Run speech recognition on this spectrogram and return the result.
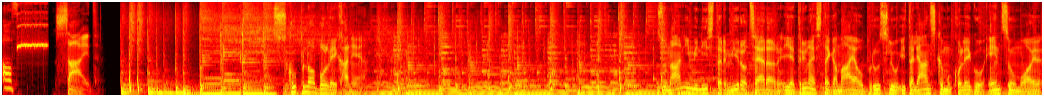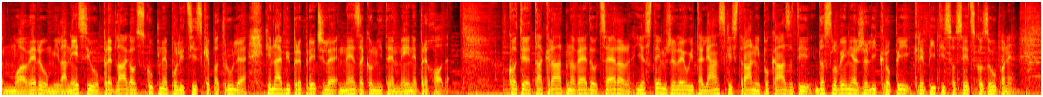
Offside. Skupno bolehanje. Zunani minister Miro Cerar je 13. maja v Bruslju italijanskemu kolegu Encu Moaveru Milanesiju predlagal skupne policijske patrulje, ki naj bi preprečile nezakonite mejne prehode. Kot je takrat navedel Cerar, je s tem želel italijanski strani pokazati, da Slovenija želi kropi, krepiti sosedsko zaupanje.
